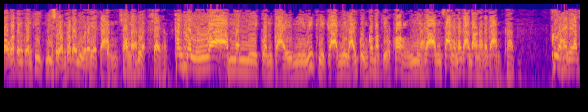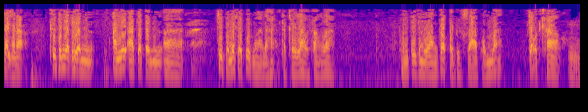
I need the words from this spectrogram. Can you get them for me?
บอกว่าเป็นคนที่มีส่วนเข้าไปอยู่ในเหตุการณ์ใช่ตรงนั้นด้วย ใช่ครับ ท่านก็รู้ว่ามันมีกลไกมีวิธีการมีหลายกลุ่มเข้ามาเกี่ยวข้อง มีการสร้างสถานการณ์บางสถานการณ์ครับ เพื่อให้ได้รับชัยชนะ คือผมอยากเรียนอันนี้อาจจะเป็นอ่าที่ผมไม่เคยพูดมานะฮะแต่เคยเล่าให้ฟังว่า พลตรีจำลองก็ไปปรึกษาผมว่าจะอดข้าวอืม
